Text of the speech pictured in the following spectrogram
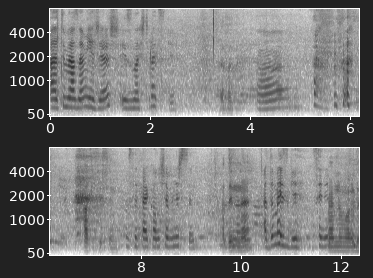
Ale tym razem jedziesz i znasz turecki. Evet. Aa, Haklısın. bu sefer konuşabilirsin. Adın ne? Adım Ezgi. Senin Memnun oldum.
